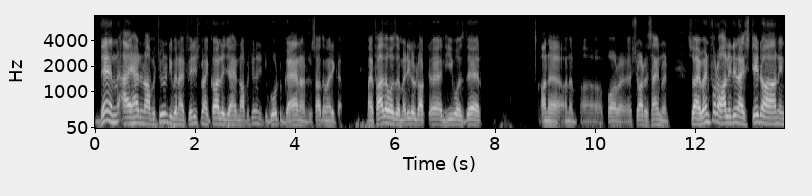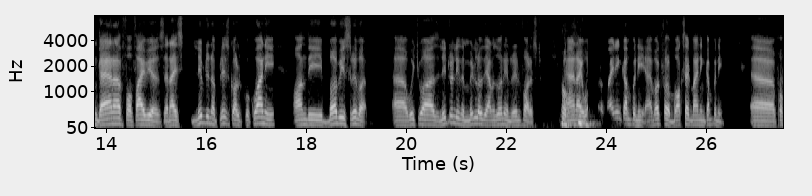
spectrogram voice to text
Then I had an opportunity when I finished my college. I had an opportunity to go to Guyana to South America. My father was a medical doctor, and he was there on a on a uh, for a short assignment. So I went for a holiday and I stayed on in Guyana for five years. And I lived in a place called Kwakwani, on the Berbice River, uh, which was literally in the middle of the Amazonian rainforest. Oh. And I worked for a mining company. I worked for a bauxite mining company uh, for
